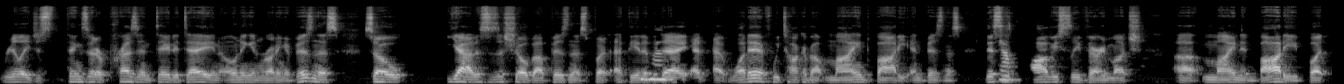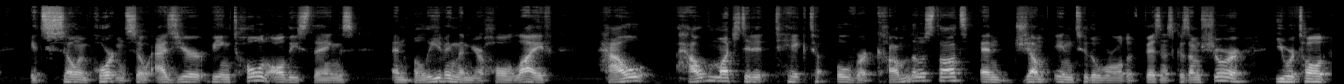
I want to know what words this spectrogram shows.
really just things that are present day to day in owning and running a business. So, yeah, this is a show about business, but at the end mm-hmm. of the mm-hmm. day, at, at, What If, we talk about mind, body, and business. This yeah. is obviously very much uh, mind and body, but it's so important. So, as you're being told all these things and believing them your whole life, how how much did it take to overcome those thoughts and jump into the world of business? Because I'm sure you were told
